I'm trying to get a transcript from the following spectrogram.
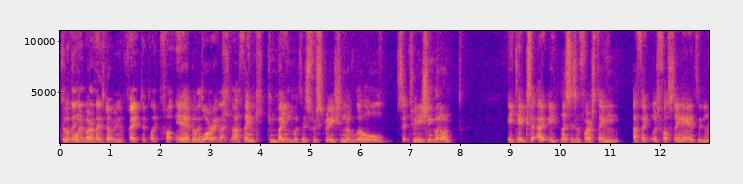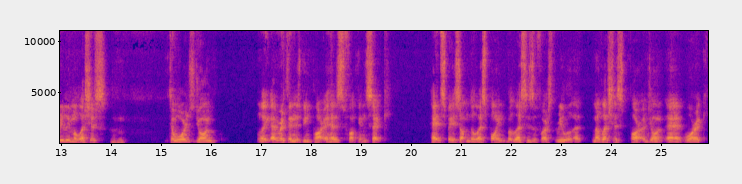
to the I think, point I where. think it's got to be infected like fuck. yeah, but Warwick, point in that I think, combined with his frustration of the whole situation going on, he takes it out. He, this is the first time, I think, the first time anything really malicious Mhm. towards John. Like everything has been part of his fucking sick headspace up until this point, but this is the first real uh, malicious part of John uh, Warwick,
